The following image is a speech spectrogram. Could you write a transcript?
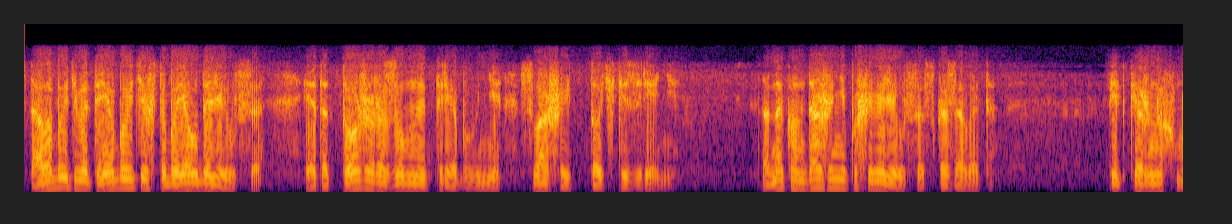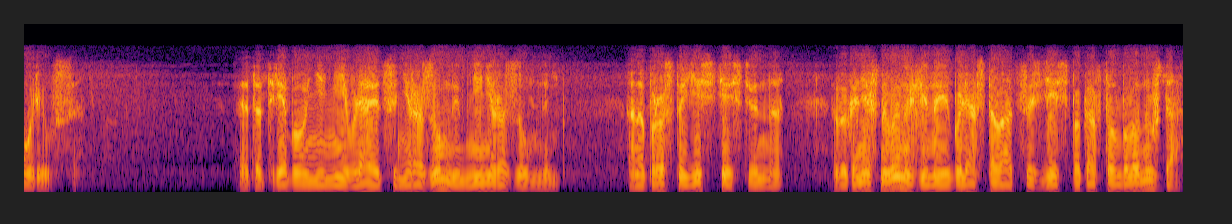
«Стало быть, вы требуете, чтобы я удалился». Это тоже разумное требование с вашей точки зрения. Однако он даже не пошевелился, сказав это. Питкер нахмурился. Это требование не является ни разумным, ни неразумным. Оно просто естественно. Вы, конечно, вынуждены были оставаться здесь, пока в том была нужда.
